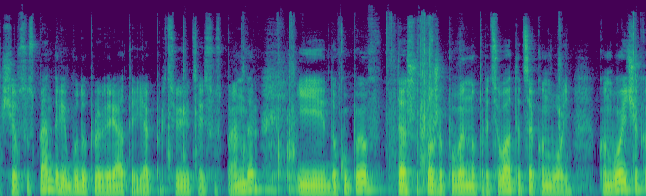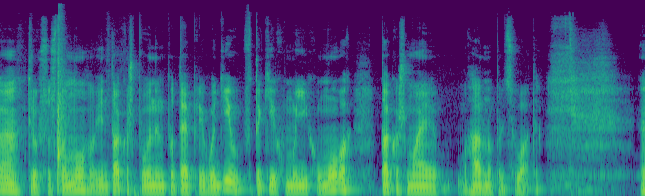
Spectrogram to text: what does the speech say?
Ще в суспендері буду перевіряти, як працює цей суспендер. І докупив те, що теж повинно працювати, це конвой. Конвойчика трьохсуставного, він також повинен по теплій воді в таких моїх умовах також має гарно працювати. Е,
